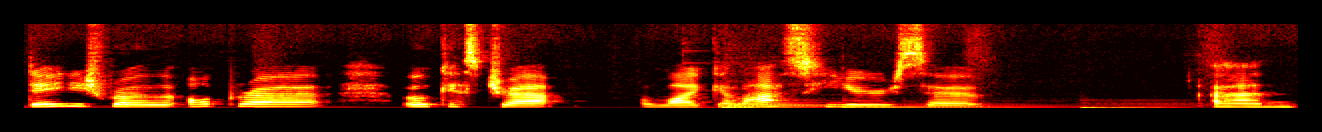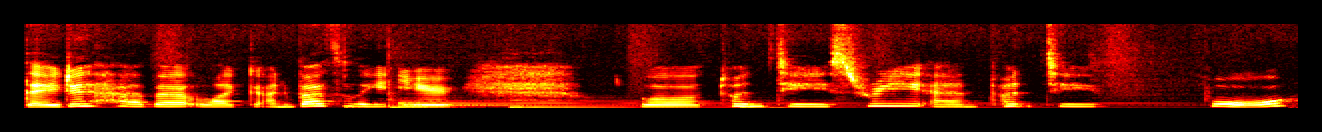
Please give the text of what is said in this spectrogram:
Danish Royal Opera Orchestra like last year, so and they do have a like anniversary year for 23 and 24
